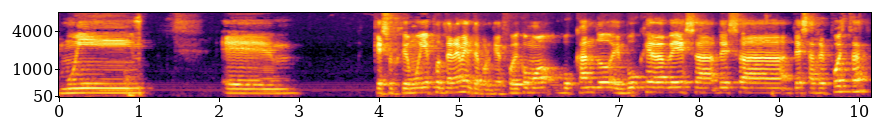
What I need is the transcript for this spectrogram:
muy que surgió muy espontáneamente porque fue como buscando, en búsqueda de, esa, de, esa, de esas respuestas,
